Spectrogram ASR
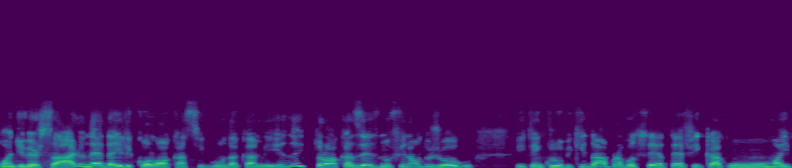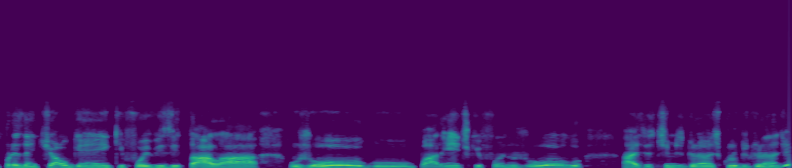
com o adversário, né? Daí ele coloca a segunda camisa e troca às vezes no final do jogo. E tem clube que dá para você até ficar com uma e presentear alguém que foi visitar lá o jogo, um parente que foi no jogo. Ah, esses times grandes, clubes grandes,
